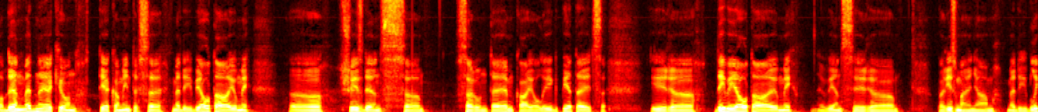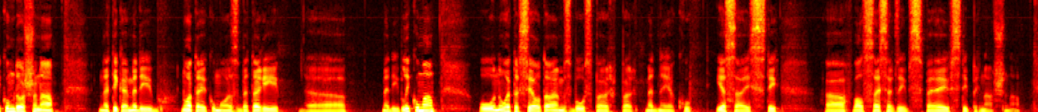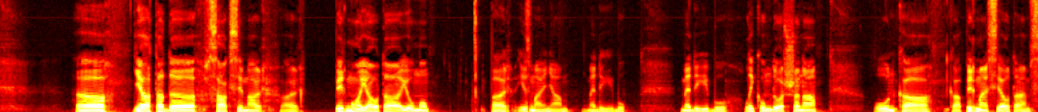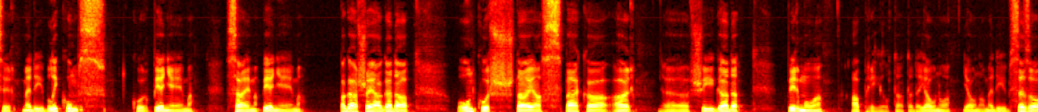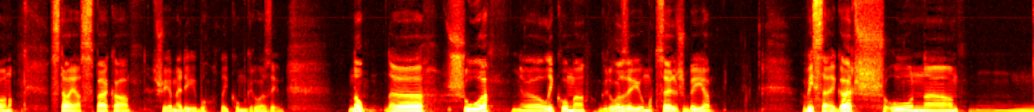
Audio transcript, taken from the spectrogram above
labdien, mednieki un tie, kam interesē medību jautājumi. Uh, šīs dienas uh, saruna tēma, kā jau Līga pieteica, ir uh, divi jautājumi. Viens ir par izmaiņām medību likumdošanā, ne tikai medību noteikumos, bet arī medību likumā. Un otrs jautājums būs par, par mednieku iesaisti uh, valsts aizsardzības spēju stiprināšanā. Jā, tad sāksim ar, ar pirmo jautājumu par izmaiņām medību, medību likumdošanā. Un kā, kā pirmais jautājums ir medību likums, kuru pieņēma saima pieņēma pagājušajā gadā, un kurš stājās spēkā ar šī gada 1. aprīli, tātad jauno, jauno medību sezonu, stājās spēkā šie medību likuma grozījumi. Nu, šo likuma grozījumu ceļš bija visai garš, un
